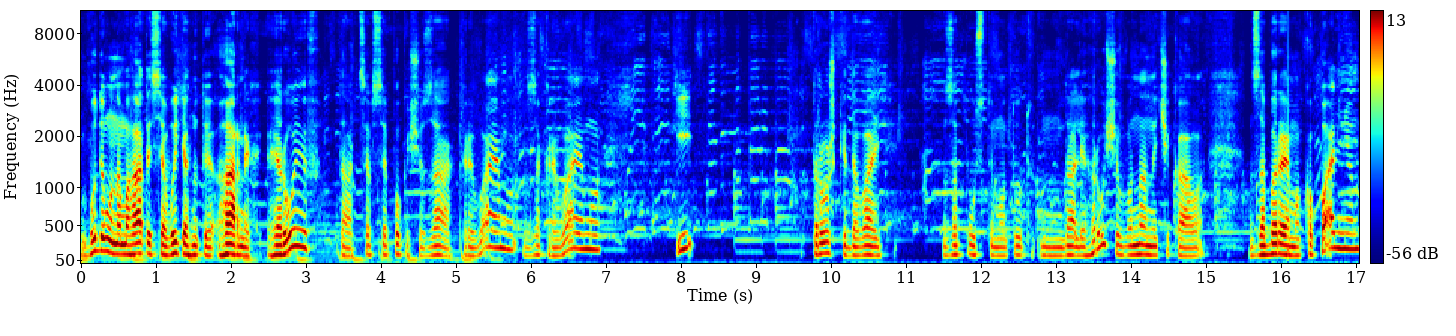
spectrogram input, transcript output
Будемо намагатися витягнути гарних героїв. Так, це все поки що закриваємо, закриваємо. І трошки давай запустимо тут далі гру, щоб вона не чекала. Заберемо копальню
